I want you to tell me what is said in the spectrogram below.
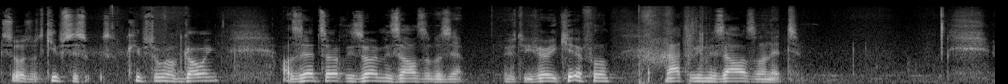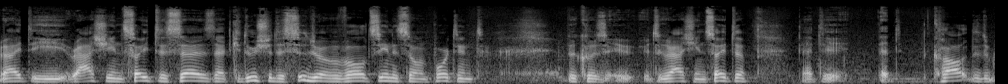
so is what keeps, this, keeps the world going. Alzeh Tzorach Lizor Mizalzah Bazeh. We have to be very careful not to be mizalzel in it. Right, the Rashi in Saita says that Kedusha, the Sidra of all seen is so important because it's Rashi in Saita that the, that that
